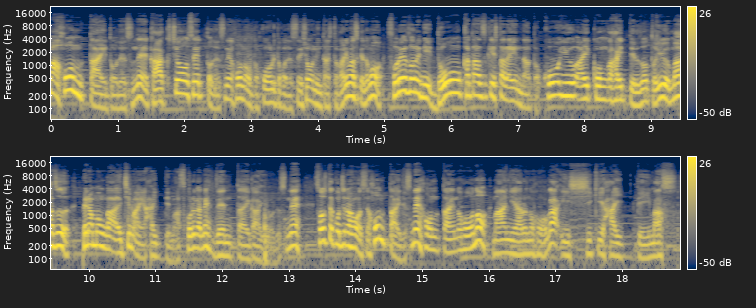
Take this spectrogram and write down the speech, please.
まあ本体とですね、拡張セットですね、炎と氷とかですね、商人たちとかありますけども、それぞれにどう片付けしたらいいんだと、こういうアイコンが入ってるぞという、まず、ペラモンが1枚入ってます。これがね、全体概要ですね。そしてこちらの方はですね、本体ですね。本体の方のマニュアルの方が一式入っています。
